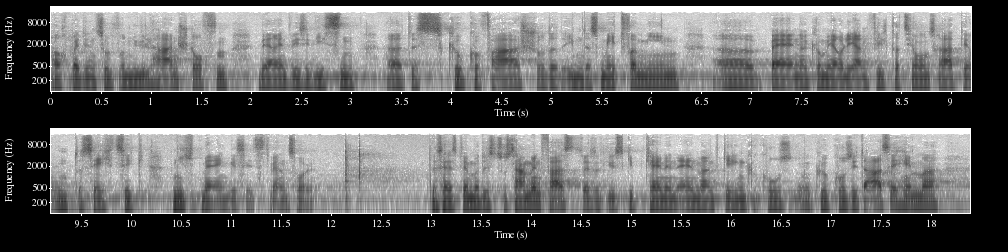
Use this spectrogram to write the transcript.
auch bei den Sulfonylharnstoffen, während, wie Sie wissen, äh, das Glucophage oder eben das Metformin äh, bei einer glomerulären Filtrationsrate unter 60 nicht mehr eingesetzt werden soll. Das heißt, wenn man das zusammenfasst, also es gibt keinen Einwand gegen Glucos Glucosidasehämmer, äh,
